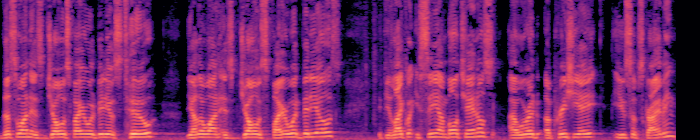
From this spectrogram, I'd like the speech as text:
This one is Joe's Firewood Videos 2. The other one is Joe's Firewood Videos. If you like what you see on both channels, I would appreciate you subscribing.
